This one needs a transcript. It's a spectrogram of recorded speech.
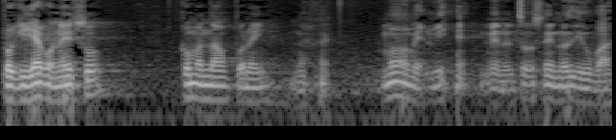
Porque ya con eso, ¿cómo andamos por ahí? Bueno, entonces no digo más.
